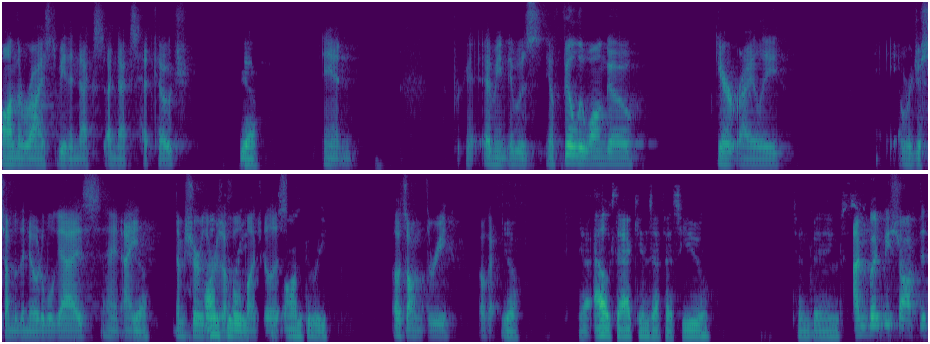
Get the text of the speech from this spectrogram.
on the rise to be the next a next head coach. Yeah. And I forget I mean it was you know Phil Longo, Garrett Riley were just some of the notable guys. And I Yeah. I'm sure there on was a whole bunch of It's lists. on three. Oh, it's on three. Okay. Yeah, Yeah. Alex Atkins, FSU, Tim Banks, I wouldn't be shocked if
